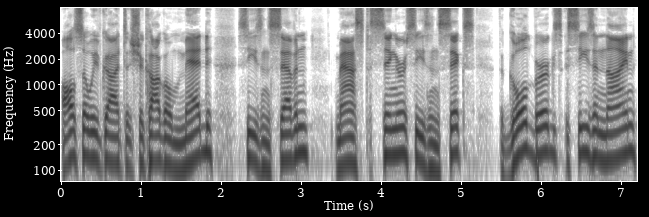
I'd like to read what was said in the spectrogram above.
Also, we've got Chicago Med season seven, Masked Singer season six, The Goldbergs season nine,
